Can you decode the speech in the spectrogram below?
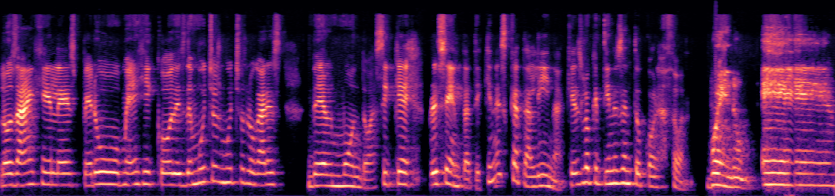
Los Ángeles, Perú, México, desde muchos, muchos lugares del mundo. Así que preséntate. ¿Quién es Catalina? ¿Qué es lo que tienes en tu corazón? Bueno, eh,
